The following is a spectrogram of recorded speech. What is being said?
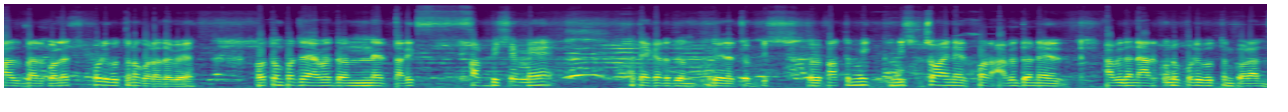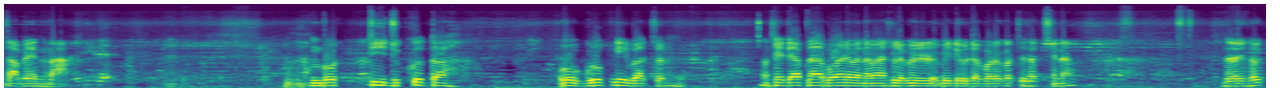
পাঁচবার কলেজ পরিবর্তন করা যাবে। প্রথম পর্যায়ে আবেদনের তারিখ ছাব্বিশে মে এগারো জুন দুই হাজার চব্বিশ। তবে প্রাথমিক নিশ্চয়নের পর আবেদনের, আবেদনে আর কোনো পরিবর্তন করা যাবে না। ভর্তি যোগ্যতা ও গ্রুপ নির্বাচন। আচ্ছা এটা আপনারা পরে নেবেন আমি আসলে ভিডিওটা পরে করতে চাচ্ছি না। যাই হোক।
